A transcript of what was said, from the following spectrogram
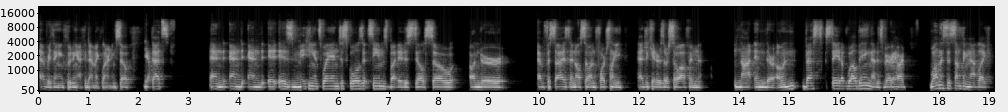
everything, including academic learning. So yeah. that's and and and it is making its way into schools it seems but it is still so under emphasized and also unfortunately educators are so often not in their own best state of well-being that it's very hard. Wellness is something that like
